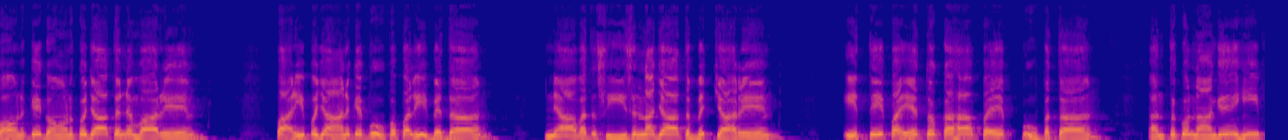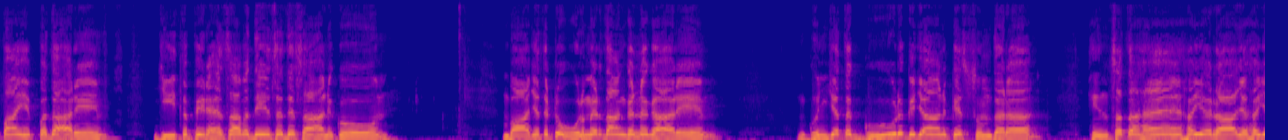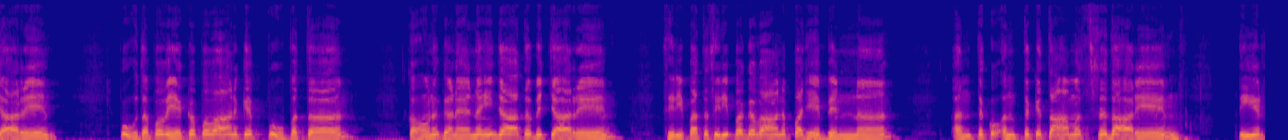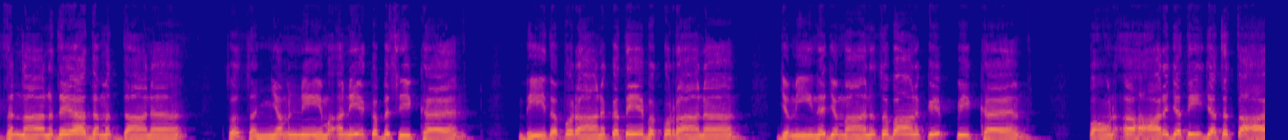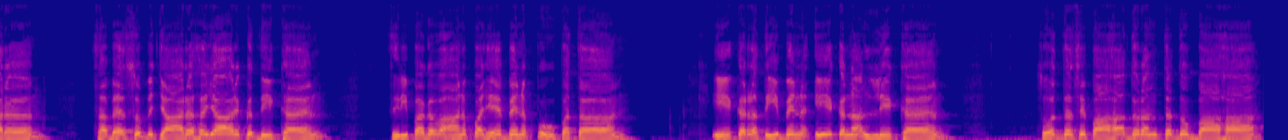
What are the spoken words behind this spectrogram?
ਪੌਣ ਕੇ ਗੌਣ ਕੋ ਜਾਤ ਨਿਵਾਰੇ। ਭਾਰੀ ਭੁਜਾਨ ਕੇ ਭੂਪ ਭਲੀ ਬਿਦ ਨਿਆਵਤ ਸੀਸ ਨ ਜਾਤ ਵਿਚਾਰੇ, ਏਤੇ ਭਏ ਤੋ ਕਹਾ ਪਏ ਭੂਪਤ, ਅੰਤ ਕੋ ਨਾਂਗੇ ਹੀ ਪਾਏ ਪਧਾਰੇ, ਜੀਤ ਫਿਰੈ ਸਭ ਦੇਸ ਦਿਸਾਨ ਕੋ। ਬਾਜਤ ਢੋਲ ਮਿਰਦੰਗ ਨਗਾਰੇ, ਗੁੰਜਤ ਗੂੜ ਗਜਾਨ ਕੇ ਸੁੰਦਰ, ਹਿੰਸਤ ਹੈ ਹਯ ਰਾਜ ਹਯਾਰੇ, ਭੂਤ ਭਵੇਕ ਭਵਾਨ ਕੇ ਭੂਪਤ ਕੌਣ ਗਣੈ ਨਹੀਂ ਜਾਤ ਵਿਚਾਰੇ? ਸ਼੍ਰੀ ਪਤ ਸ੍ਰੀ ਭਗਵਾਨ ਭਜੇ ਬਿਨ। ਅੰਤ ਕੋ ਅੰਤ ਕੇ ਧਾਮ ਸਿਧਾਰੇ। ਤੀਰਥ ਨਾਨ ਦਇਆ ਦਮ ਦਾਨ। ਸੋ ਸੰਯਮ ਨੇਮ ਅਨੇਕ ਬਸਿਖੈ। ਬੀਦ ਪੁਰਾਨ ਕਤੇਬ ਕੁਰਾਨ। ਜਮੀਨ ਜਮਾਨ ਸੁਬਾਨ ਕੇ ਪੀਖੈ। ਪੌਣ ਆਹਾਰ ਜਤੀ ਜਤ ਧਾਰ। ਸਭੈ ਸੁਵਿਚਾਰ ਵਿਚਾਰ ਹਜ਼ਾਰਕ ਦੀਖੈ, ਸ੍ਰੀ ਭਗਵਾਨ ਭਜੇ ਬਿਨ ਭੂਪਤ। ਏਕ ਰਤੀ ਬਿਨ ਏਕ ਨ ਲਿਖੈ, ਸੁਧ ਸਿਪਾਹਾ ਦੁਰੰਤ ਦੁਬਾਹਾ,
